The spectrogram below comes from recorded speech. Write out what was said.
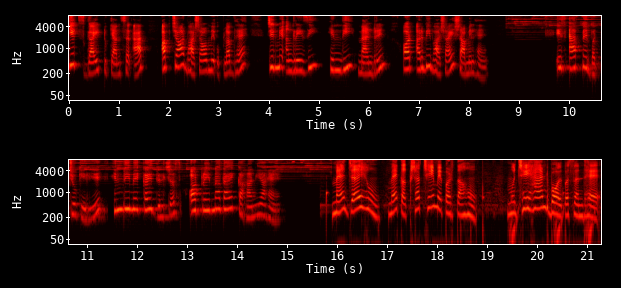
Kids guide to cancer app अब चार भाषाओं में उपलब्ध है, जिनमें अंग्रेज़ी, हिंदी, मैंड्रिन और अरबी भाषाएँ शामिल हैं। इस ऐप में बच्चों के लिए हिंदी में कई दिलचस्प और प्रेरणादायक कहानियाँ हैं। मैं जय हूँ। मैं कक्षा छः में पढ़ता हूँ। मुझे हैंडबॉल पसंद है।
